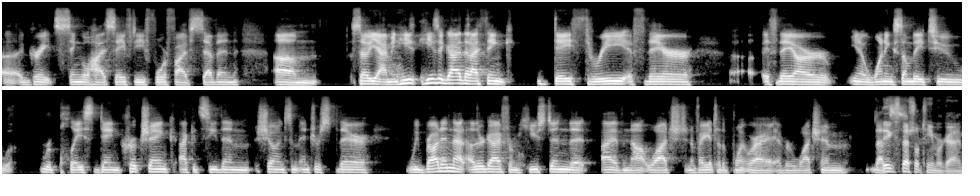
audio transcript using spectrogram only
a great single high safety four five seven. Um, so yeah, I mean he's he's a guy that I think day three if they're uh, if they are you know wanting somebody to replace Dane Cruikshank, I could see them showing some interest there we brought in that other guy from Houston that I have not watched, and if I get to the point where I ever watch him, that's big special teamer guy.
